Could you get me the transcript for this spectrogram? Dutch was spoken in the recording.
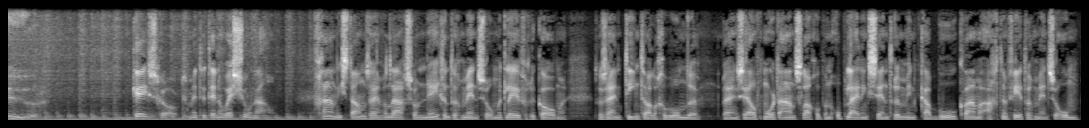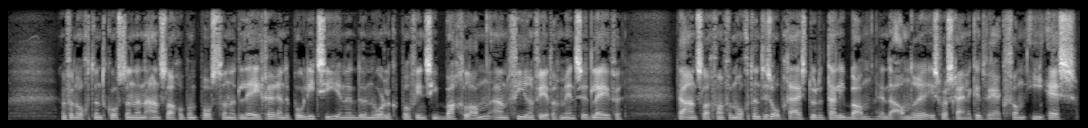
uur. Kees Groot met het NOS-journaal. Afghanistan zijn vandaag zo'n 90 mensen om het leven gekomen. Er zijn tientallen gewonden. Bij een zelfmoordaanslag op een opleidingscentrum in Kabul kwamen 48 mensen om. En vanochtend kostte een aanslag op een post van het leger en de politie in de noordelijke provincie Baghlan aan 44 mensen het leven. De aanslag van vanochtend is opgeëist door de Taliban en de andere is waarschijnlijk het werk van IS.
